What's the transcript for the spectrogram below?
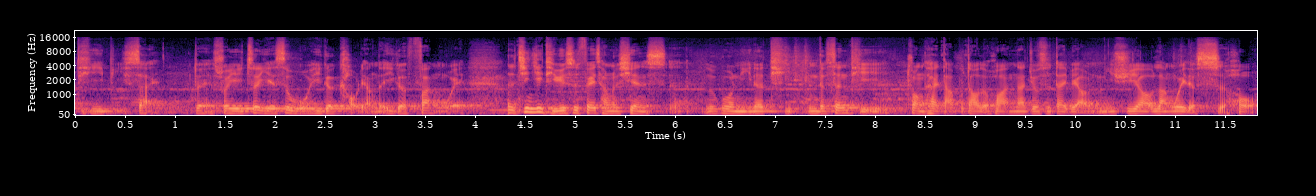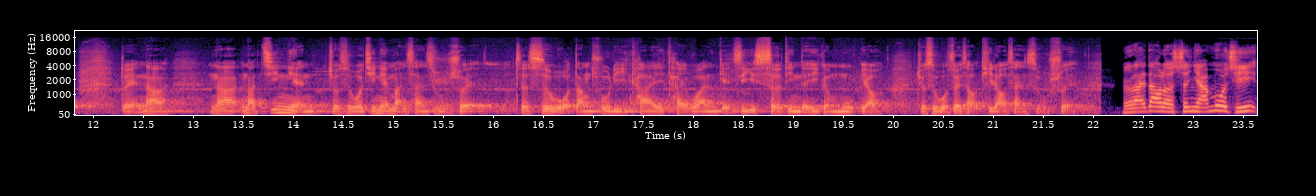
踢比赛。对，所以这也是我一个考量的一个范围。竞技体育是非常的现实，如果你的体、你的身体状态达不到的话，那就是代表你需要让位的时候。对，那、那、那今年就是我今年满三十五岁，这是我当初离开台湾给自己设定的一个目标，就是我最少踢到三十五岁。而来到了生涯末期，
